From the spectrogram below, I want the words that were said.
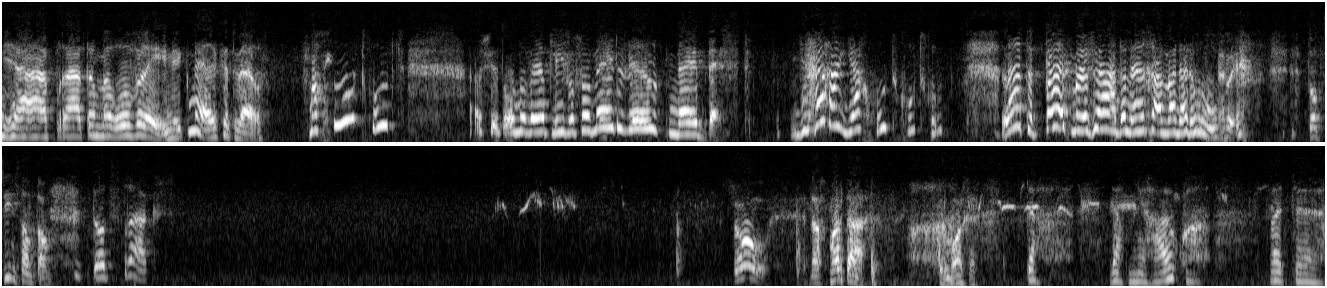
Ja, praat er maar overheen. Ik merk het wel. Maar goed, goed. Als je het onderwerp liever vermijden wilt, mij best. Ja, ja, goed, goed, goed. Laat het paard maar zadelen en ga maar naar de hoeve. Tot ziens dan. Tot straks. Zo, dag Marta. Goedemorgen. Dag, dag meneer Huikel. Wat, eh,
